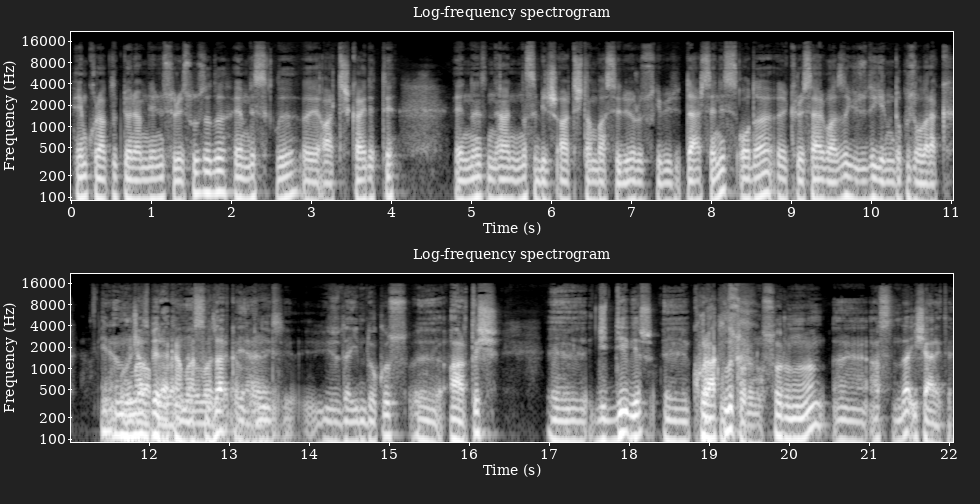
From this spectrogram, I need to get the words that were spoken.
hem kuraklık dönemlerinin süresi uzadı hem de sıklığı artış kaydetti. E, na- na- nasıl bir artıştan bahsediyoruz gibi derseniz o da e, küresel bazda %29 olarak İnanılmaz bir rakam aslında. rakam, yani evet. yüzde 29 e, artış e, ciddi bir e, kuraklık sorunu. sorununun e, aslında işareti.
